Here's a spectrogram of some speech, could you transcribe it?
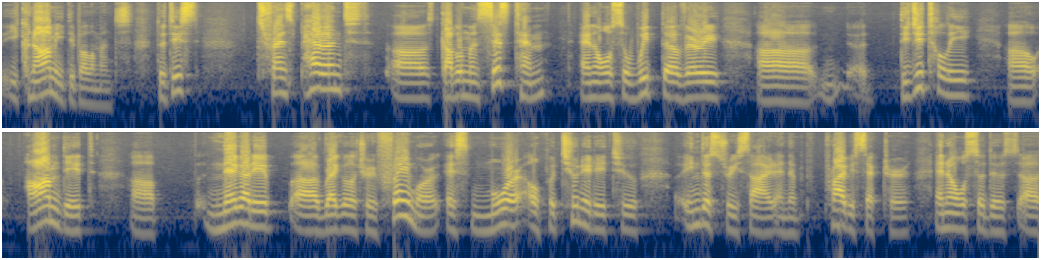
economy developments. So this transparent uh, government system and also with the very uh, digitally uh, armed it, uh, negative uh, regulatory framework is more opportunity to industry side and the private sector and also those uh,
